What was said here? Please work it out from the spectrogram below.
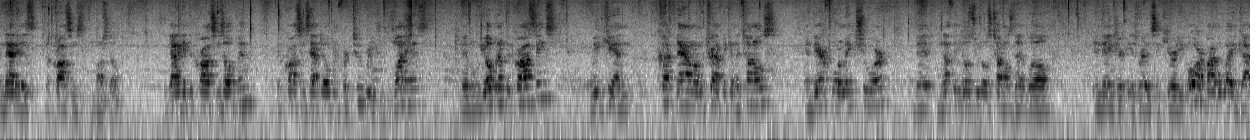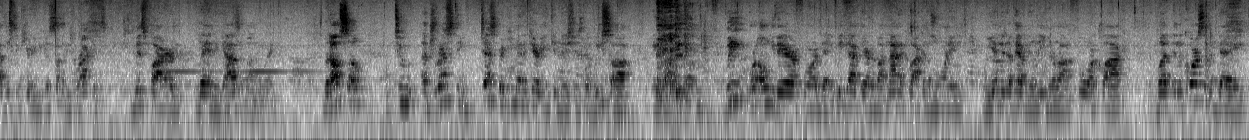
and that is the crossings must open. We gotta get the crossings open. The crossings have to open for two reasons. One is that when we open up the crossings, we can cut down on the traffic in the tunnels and therefore make sure that nothing goes through those tunnels that will endanger Israeli security or, by the way, Gaza security because some of these rockets misfire and land in Gaza, by the way. But also to address the desperate humanitarian conditions that we saw in Gaza. We were only there for a day. We got there at about nine o'clock in the morning. We ended up having to leave at around four o'clock. But in the course of a day,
